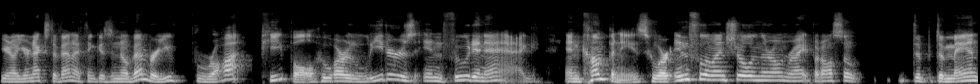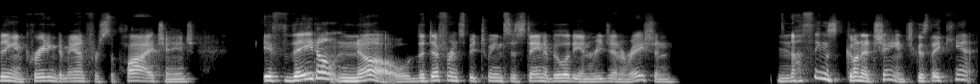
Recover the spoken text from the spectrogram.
you know your next event I think is in November. You've brought people who are leaders in food and ag and companies who are influential in their own right, but also de- demanding and creating demand for supply change. If they don't know the difference between sustainability and regeneration, nothing's going to change because they can't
